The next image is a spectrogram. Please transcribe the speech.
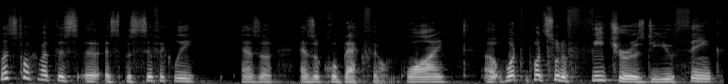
let's talk about this uh, specifically as a, as a Quebec film. Why? Uh, what, what sort of features do you think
